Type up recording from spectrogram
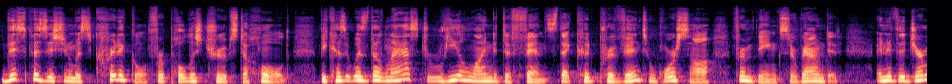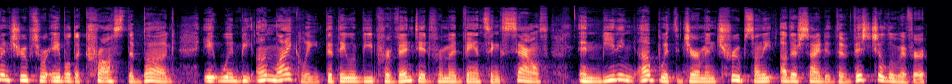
This position was critical for Polish troops to hold because it was the last real line of defense that could prevent Warsaw from being surrounded. And if the German troops were able to cross the Bug, it would be unlikely that they would be prevented from advancing south and meeting up with German troops on the other side of the Vistula River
